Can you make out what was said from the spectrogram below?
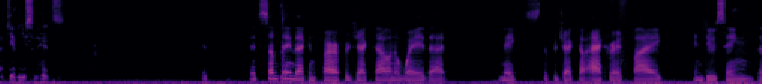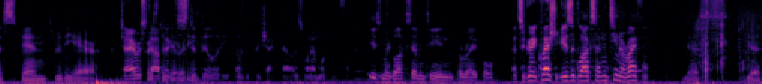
I've given you some hints. It's something that can fire a projectile in a way that makes the projectile accurate by inducing the spin through the air. Gyroscopic stability. stability. of the projectile is what I'm looking for. Is my Glock 17 a rifle? That's a great question. Is a Glock 17 a rifle? Yes. Yes.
